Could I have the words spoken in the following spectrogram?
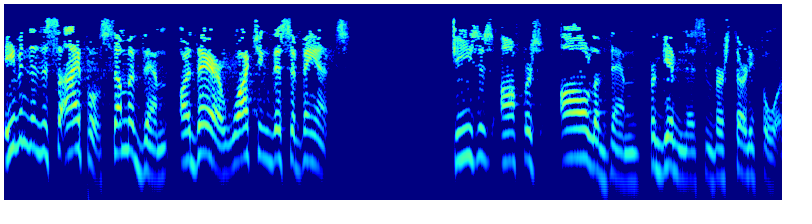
even the disciples, some of them are there watching this event. Jesus offers all of them forgiveness in verse 34.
